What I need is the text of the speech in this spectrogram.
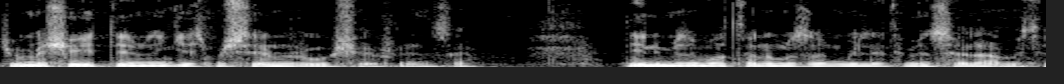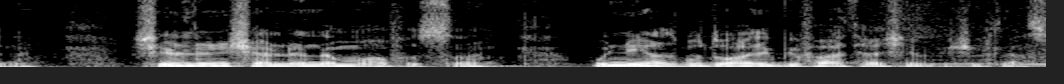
cümle şehitlerimizin, geçmişlerimizin ruhu şeriflerinize, dinimizin, vatanımızın, milletimizin selametine, şerlerin şerlerinden muhafızsına, bu niyaz, bu dua ile bir Fatiha-i Şerif, üç İhlas.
